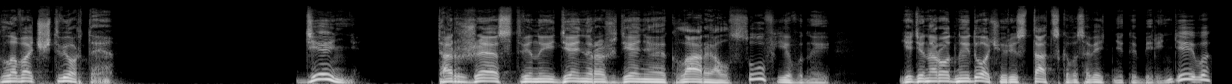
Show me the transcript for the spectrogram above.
Глава четвертая. День, торжественный день рождения Клары Алсуфьевны, единородной дочери статского советника Берендеева,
